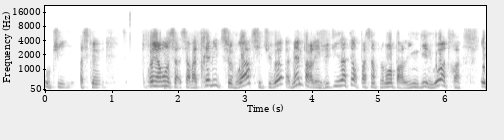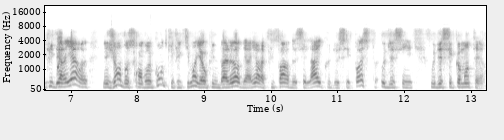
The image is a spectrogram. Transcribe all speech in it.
ou qui... Parce que premièrement, ça, va très vite se voir, si tu veux, même par les utilisateurs, pas simplement par LinkedIn ou autre. Et puis derrière, les gens vont se rendre compte qu'effectivement, il n'y a aucune valeur derrière la plupart de ces likes ou de ces posts ou de ces, ou de ces commentaires.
